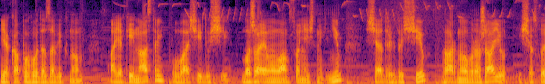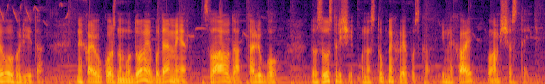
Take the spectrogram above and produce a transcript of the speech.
яка погода за вікном, а який настрій у вашій душі. Бажаємо вам сонячних днів, щедрих дощів, гарного врожаю і щасливого літа. Нехай у кожному домі буде мир, злагода та любов. До зустрічі у наступних випусках і нехай вам щастить!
